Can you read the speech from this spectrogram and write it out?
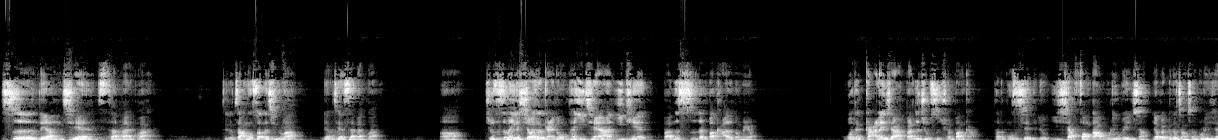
是两千三百块。这个账能算得清吗？两千三百块，啊，就是这么一个小小的改动。他以前啊，一天百分之十的人办卡的都没有，我得改了一下，百分之九十全办卡，他的公司现金流一下放大五六倍以上，要不要给他掌声鼓励一下？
